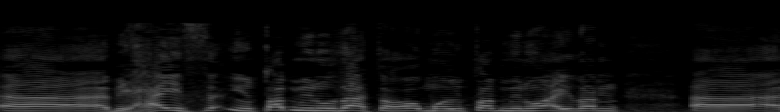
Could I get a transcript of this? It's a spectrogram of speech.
آه، بحيث يطمنوا ذاتهم ويطمنوا أيضا آه،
